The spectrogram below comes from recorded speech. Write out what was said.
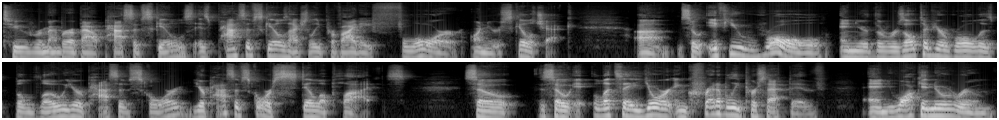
to remember about passive skills is passive skills actually provide a floor on your skill check. Um, so if you roll and your the result of your roll is below your passive score, your passive score still applies. So so it, let's say you're incredibly perceptive and you walk into a room,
